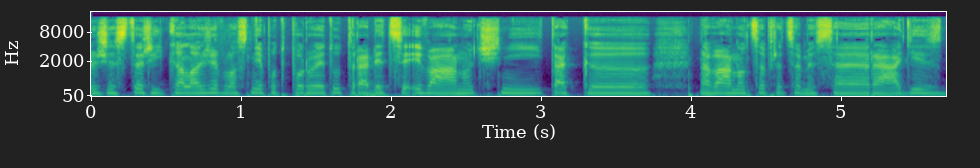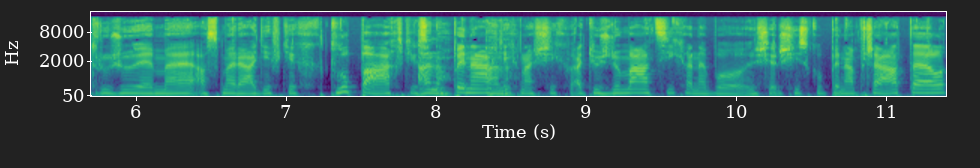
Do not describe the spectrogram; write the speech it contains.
eh, že jste říkala, že vlastně podporuje tu tradici i vánoční, tak eh, na Vánoce přece my se rádi združujeme a jsme rádi v těch tlupách, v těch ano, skupinách, ano. těch našich, ať už domácích, anebo širší skupina přátel.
